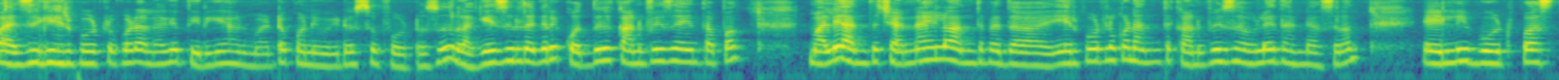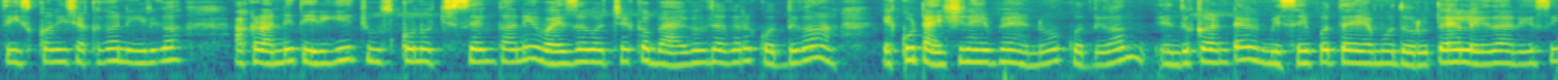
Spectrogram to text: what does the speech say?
వైజాగ్ ఎయిర్పోర్ట్లో కూడా అలాగే తిరిగాం అనమాట కొన్ని వీడియోస్ ఫొటోస్. లగేజీల దగ్గర కొద్దిగా కన్ఫ్యూజ్ అయింది తప్ప మళ్ళీ అంత చెన్నైలో అంత పెద్ద ఎయిర్పోర్ట్లో కూడా అంత కన్ఫ్యూజ్ అవ్వలేదండి అసలు. వెళ్ళి బోట్ పాస్ తీసుకొని చక్కగా నీట్గా అక్కడ అన్నీ తిరిగి చూసుకొని వచ్చేసాం. కానీ వైజాగ్ వచ్చాక బ్యాగుల దగ్గర కొద్దిగా ఎక్కువ టెన్షన్ అయిపోయాను. కొద్దిగా ఎందుకు ఎందుకంటే మిస్ అయిపోతాయేమో దొరుకుతాయో లేదా అనేసి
